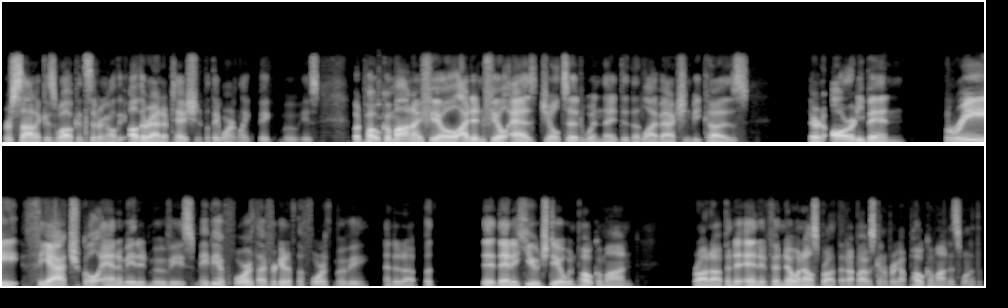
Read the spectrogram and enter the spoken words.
for Sonic as well, considering all the other adaptations, but they weren't like big movies. But Pokemon, I feel I didn't feel as jilted when they did the live action because there had already been three theatrical animated movies, maybe a fourth. I forget if the fourth movie ended up, but they, they had a huge deal when Pokemon brought up, and and if no one else brought that up, I was going to bring up Pokemon as one of the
